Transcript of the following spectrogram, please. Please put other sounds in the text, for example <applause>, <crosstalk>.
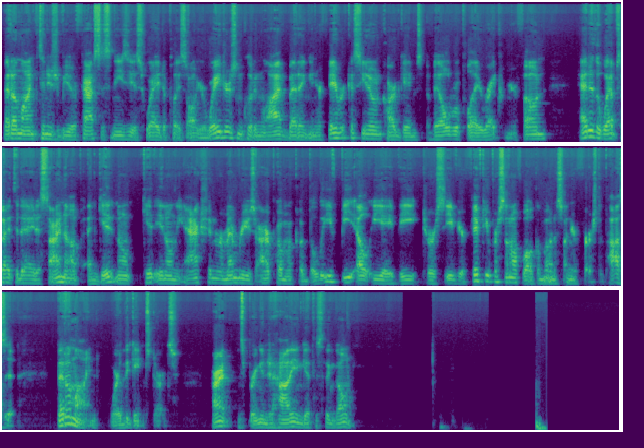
Bet Online continues to be your fastest and easiest way to place all your wagers, including live betting in your favorite casino and card games, available to play right from your phone. Head to the website today to sign up and get in on, get in on the action. Remember to use our promo code BLEAV, B L E A V, to receive your 50% off welcome bonus on your first deposit. Bet Online, where the game starts. All right, let's bring in Jahadi and get this thing going.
